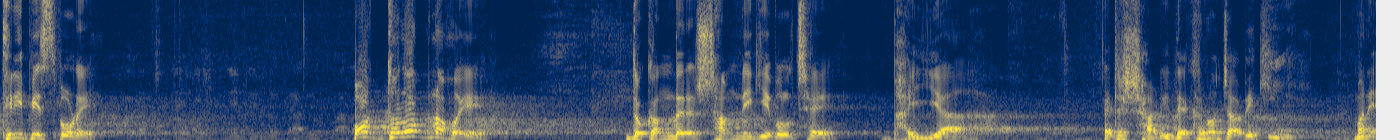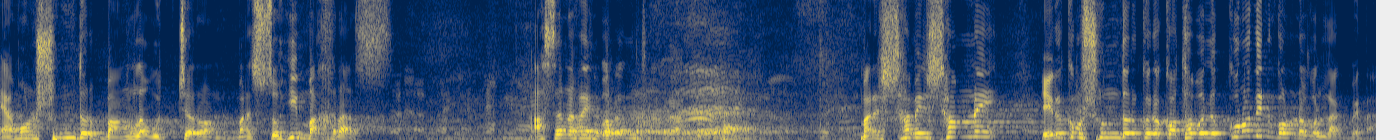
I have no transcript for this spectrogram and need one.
থ্রি পিস পরে। অর্ধলগ্ন হয়ে দোকানদারের সামনে গিয়ে বলছে ভাইয়া, একটা শাড়ি দেখানো যাবে কি? মানে এমন সুন্দর বাংলা উচ্চারণ মানে সহি মাখরাজ। আছে না বলেন? হ্যাঁ। মানে স্বামীর সামনে এরকম সুন্দর করে কথা বলে কোনোদিন গন্ডগোল লাগবে না।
